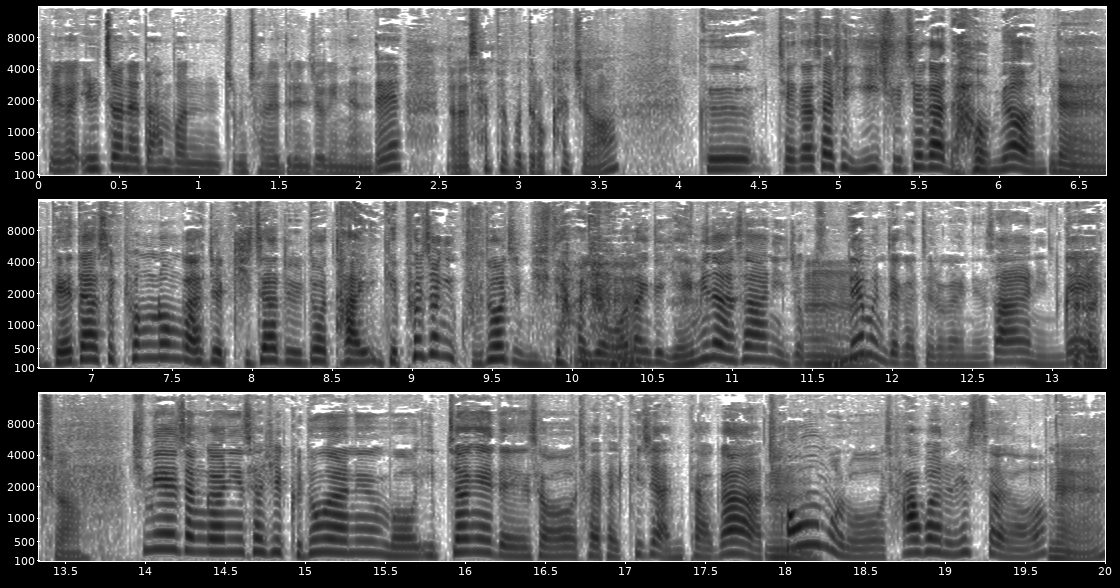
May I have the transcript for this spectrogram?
저희가 일전에도 한번 좀 전해드린 적이 있는데 어, 살펴보도록 하죠. 그 제가 사실 이 주제가 나오면 네. 대다수 평론가들 기자들도 다 이게 표정이 굳어집니다. 이게 네. 워낙 이제 예민한 사안이죠. 음. 군대 문제가 들어가 있는 사안인데 그렇죠. 추미애 장관이 사실 그동안은 뭐 입장에 대해서 잘 밝히지 않다가 음. 처음으로 사과를 했어요. 네.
